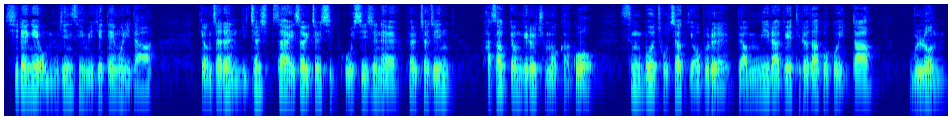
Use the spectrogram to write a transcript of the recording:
실행에 옮긴 셈이기 때문이다. 경찰은 2014에서 2015 시즌에 펼쳐진 5경기를 주목하고 승부 조작 여부를 면밀하게 들여다보고 있다. 물론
